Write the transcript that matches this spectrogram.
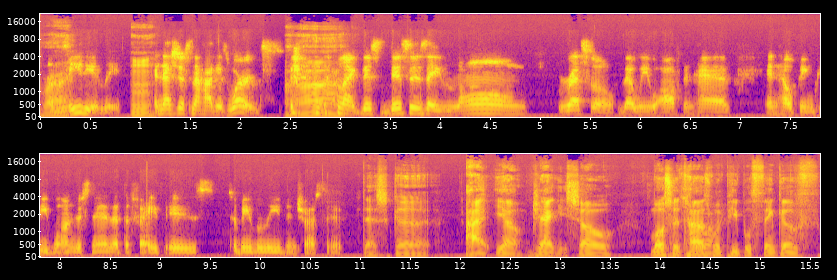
Right. immediately, Mm. and that's just not how this works. Ah. like this, this is a long wrestle that we will often have in helping people understand that the faith is to be believed and trusted. That's good. I yo, Jackie. So most of the times Sure. when people think of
